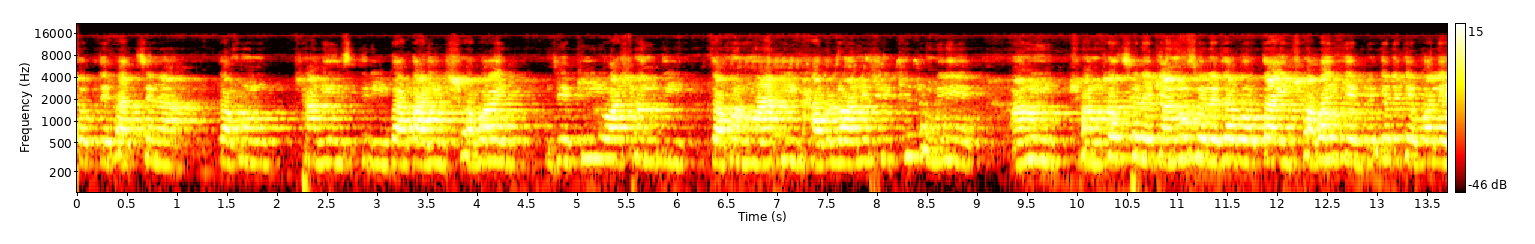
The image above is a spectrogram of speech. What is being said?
করতে পারছে না। তখন স্বামী, স্ত্রী বা বাড়ির সবাই যে কি অশান্তি, তখন মাটি ভাবলো, আমি শিক্ষিত মেয়ে, আমি সংসার ছেড়ে কেন চলে যাব? তাই সবাইকে ডেকে ডেকে বলে,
